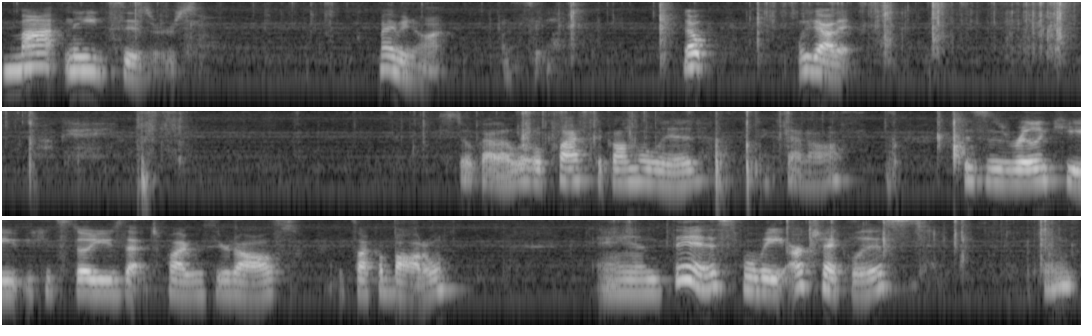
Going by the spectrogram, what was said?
Might need scissors. Maybe not. Let's see. Nope. We got it. Okay. Still got a little plastic on the lid. Take that off. This is really cute. You can still use that to play with your dolls. It's like a bottle. And this will be our checklist. I think.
